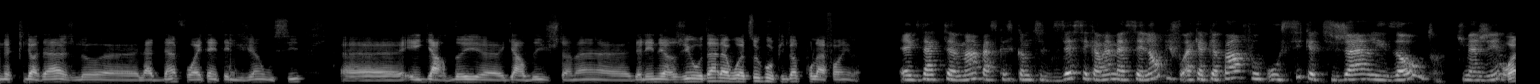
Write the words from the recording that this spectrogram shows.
notre pilotage là, là-dedans. Il faut être intelligent aussi. et garder, garder justement de l'énergie autant à la voiture qu'au pilote pour la fin. Exactement, parce que comme tu disais, c'est quand même assez long. Puis à quelque part, il faut aussi que tu gères les autres, j'imagine. Oui,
